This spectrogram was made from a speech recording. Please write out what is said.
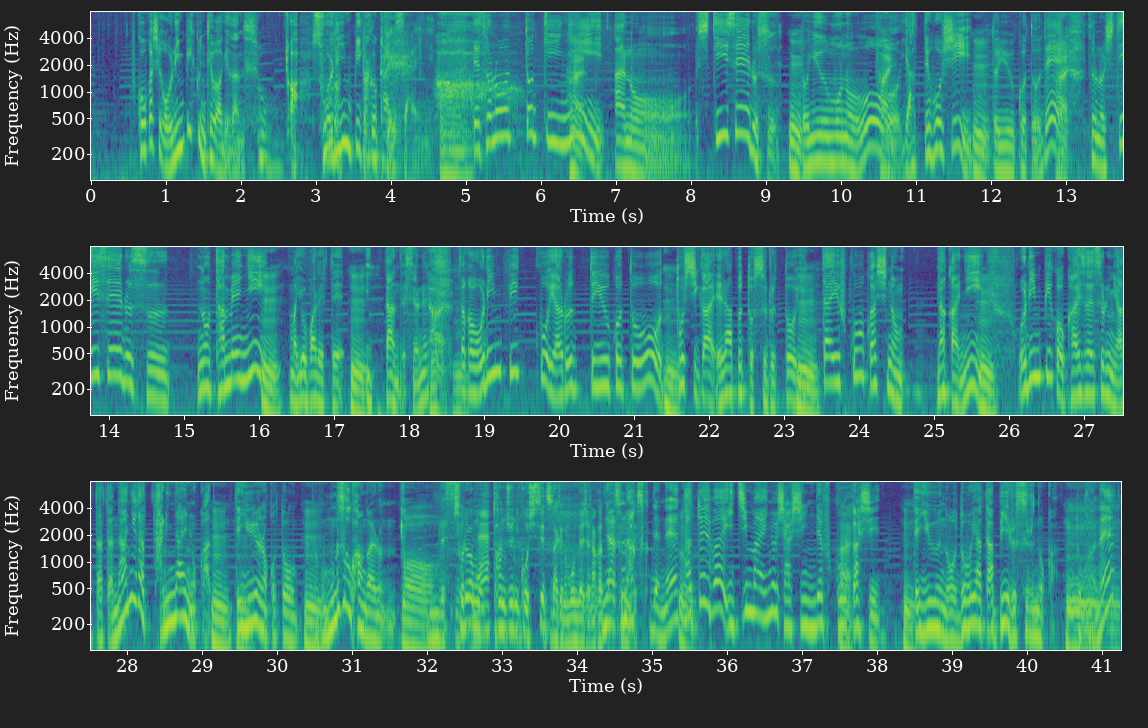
福岡市がオリンピックに手を挙げたんですよ。あそうオリンピック開催に。はあでその時に、はい。あのシティセールスうん。というものはいをやってほしうん。いということで、はい。そのシティセールスのために、うん。まあ、呼ばれて行ったんですよね、はい。だからオリンピックをやるっていうことをうん。都市が選ぶとすると、うん。一体福岡市の中に、うん。オリンピックを開催するにあたっては何が足りないのかっていうようなことを、うん。ものすごく考えるんですよね。それはもう単純にこう施設だけの問題じゃなかったりするんなですか。くてね、うん。例えば一枚の写真で福岡市っていうのをどうやってアピールするのかとかね、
